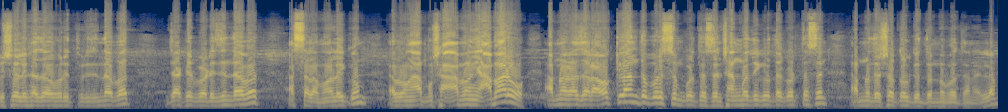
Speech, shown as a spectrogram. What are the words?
বিশ্বলি খাজা ফরিদপুর জিন্দাবাদ জাকের বাড়ি জিন্দাবাদ। আসসালামু আলাইকুম। এবং আমি আবারও আপনারা যারা অক্লান্ত পরিশ্রম করতেছেন সাংবাদিকতা করতেছেন আপনাদের সকলকে ধন্যবাদ জানাইলাম।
